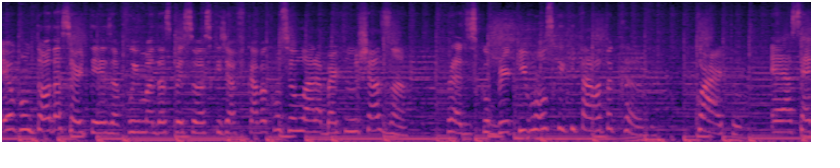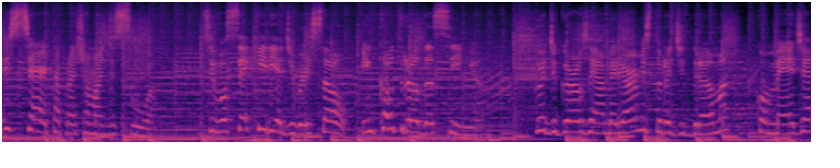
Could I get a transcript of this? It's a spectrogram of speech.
Eu com toda certeza fui uma das pessoas que já ficava com o celular aberto no Shazam para descobrir que música que estava tocando. Quarto, é a série certa para chamar de sua. Se você queria diversão, encontrou Docinho. Good Girls é a melhor mistura de drama, comédia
